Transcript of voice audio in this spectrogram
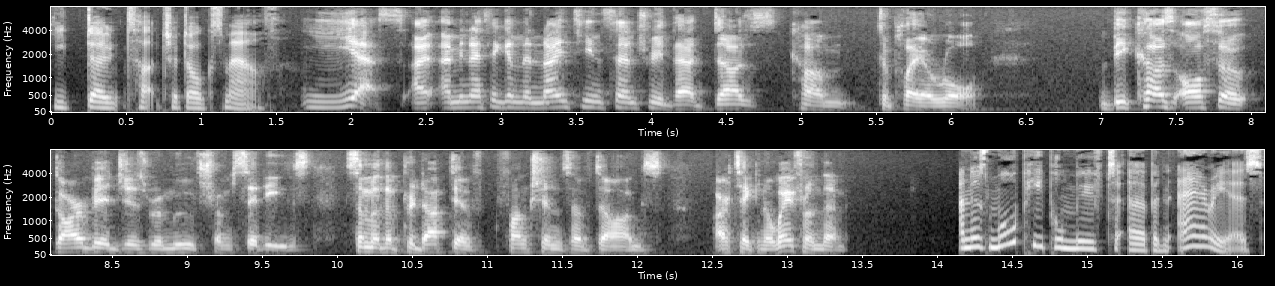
you don't touch a dog's mouth? Yes. I, I mean, I think in the 19th century that does come to play a role. Because also garbage is removed from cities, some of the productive functions of dogs are taken away from them. And as more people moved to urban areas,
